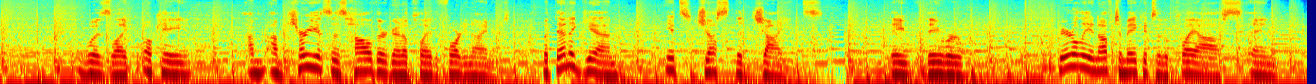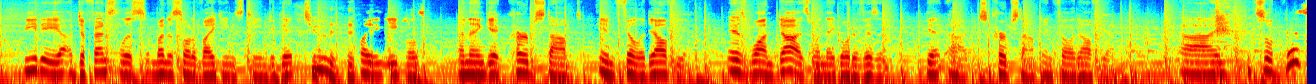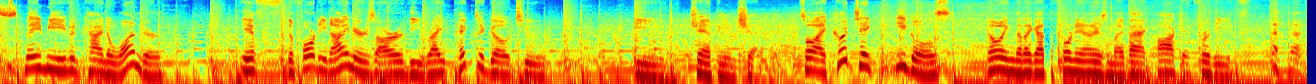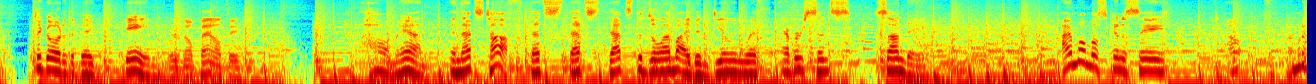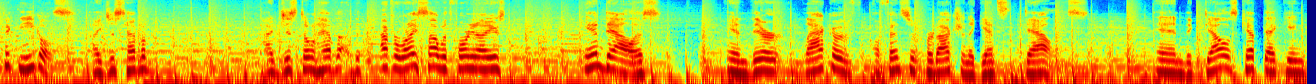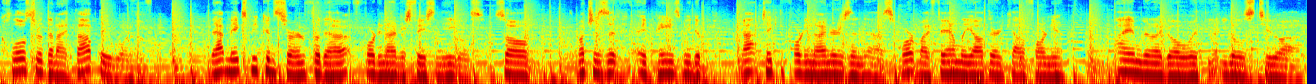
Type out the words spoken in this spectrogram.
was like, okay, I'm I'm curious as how they're going to play the 49ers. But then again, it's just the Giants. They they were barely enough to make it to the playoffs and beat a defenseless Minnesota Vikings team to get to play the Eagles and then get curb stomped in Philadelphia, as one does when they go to visit get uh, curb stomped in Philadelphia. Uh, so this made me even kind of wonder if the 49ers are the right pick to go to the championship. So I could take the Eagles, knowing that I got the 49ers in my back pocket for the to go to the big game. There's no penalty. Oh man, and that's tough. That's that's that's the dilemma I've been dealing with ever since Sunday. I'm almost going to say oh, I'm going to pick the Eagles. I just have a I just don't have after what I saw with 49ers and Dallas and their lack of offensive production against Dallas. And the Dallas kept that game closer than I thought they would have. That makes me concerned for the 49ers facing the Eagles. So, as much as it, it pains me to not take the 49ers and uh, support my family out there in California, I am going to go with the Eagles to uh,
